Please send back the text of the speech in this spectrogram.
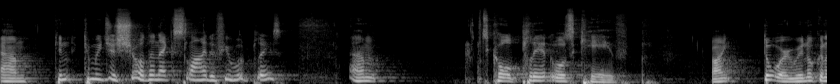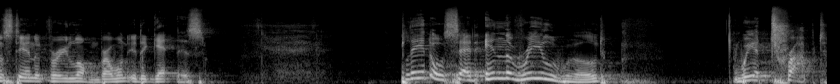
Um, can, can we just show the next slide, if you would, please? Um, it's called Plato's Cave. Right? Don't worry, we're not going to stay in it very long, but I want you to get this. Plato said, in the real world, we are trapped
